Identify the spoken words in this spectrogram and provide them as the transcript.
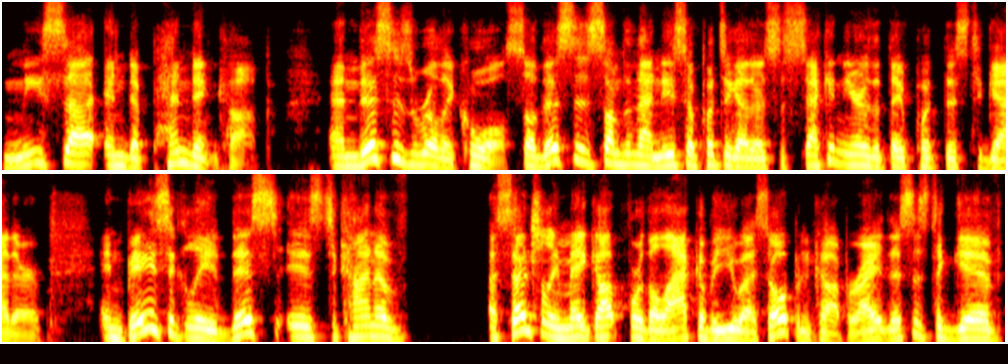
NISA Independent Cup. And this is really cool. So this is something that NISA put together. It's the second year that they've put this together. And basically, this is to kind of essentially make up for the lack of a US Open Cup, right? This is to give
